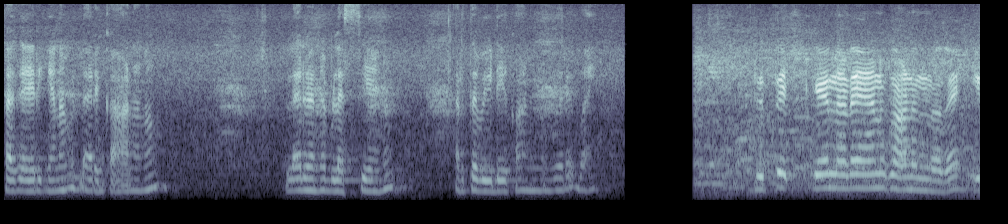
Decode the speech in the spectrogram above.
സഹകരിക്കണം എല്ലാവരും കാണണം. എല്ലാവരും എന്നെ ബ്ലെസ് ചെയ്യണം. അടുത്ത വീഡിയോ കാണുന്നത് വരെ ബൈ ഇത് തെക്കേ നടയാണ് കാണുന്നത്. ഈ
